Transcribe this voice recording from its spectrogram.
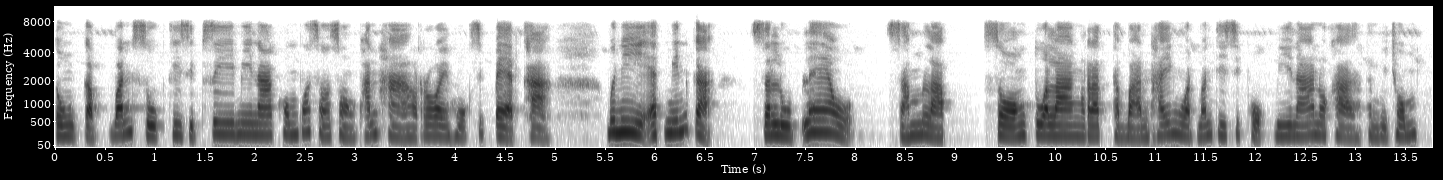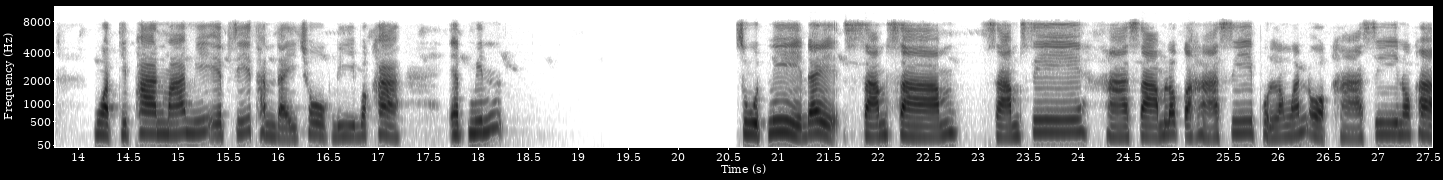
ตรงกับวันศุกร์ที่ 14 มีนาคม พศ 2568 ค่ะ มื้อนีแอดมินก็สรุปแล้วสำหรับ 2 ตัวรางรัฐบาลไทย งวดวันที่ 16 มีนาเนาะค่ะ ท่านผู้ชม งวดที่ผ่านมามี FC ท่านใดโชคดีบ่ค่ะ แอดมินสูตรนี้ได้สาม สามสี่หาสามแล้วก็หาสี่ผลรางวัลออกหาสี่เนาะค่ะ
